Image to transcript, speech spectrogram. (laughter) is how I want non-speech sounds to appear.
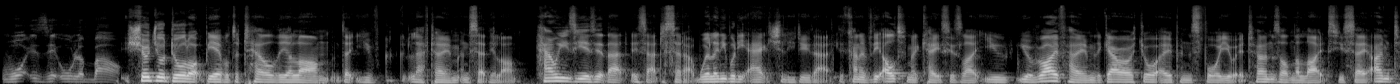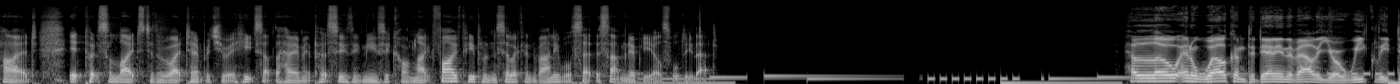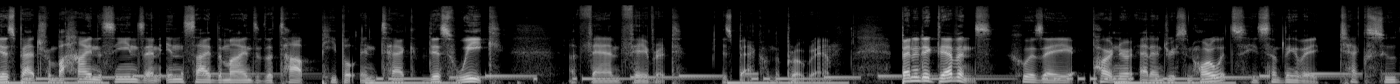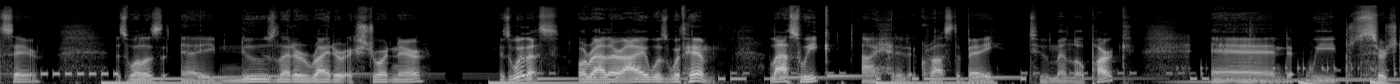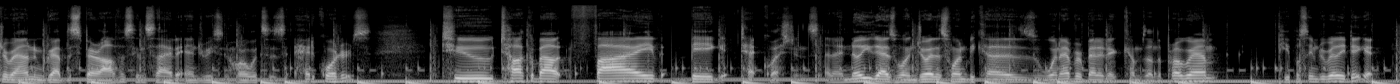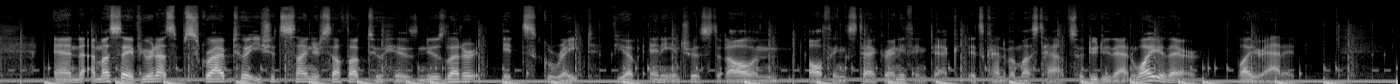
What is it all about? Should your door lock be able to tell the alarm that you've left home and set the alarm? How easy is it that is that to set up? Will anybody actually do that? Kind of the ultimate case is like you you arrive home, the garage door opens for you, it turns on the lights, you say I'm tired, it puts the lights to the right temperature, it heats up the home, it puts soothing music on. Like five people in Silicon Valley will set this up, nobody else will do that. Hello and welcome to Danny in the Valley, your weekly dispatch from behind the scenes and inside the minds of the top people in tech. This week, a fan favorite is back on the program. Benedict Evans, who is a partner at Andreessen Horowitz. He's something of a tech soothsayer, as well as a newsletter writer extraordinaire, is with us. Or rather, I was with him. Last week, I headed across the bay to Menlo Park, and we searched around and grabbed the spare office inside Andreessen Horowitz's headquarters to talk about five big tech questions. And I know you guys will enjoy this one because whenever Benedict comes on the program, people seem to really dig it. And I must say, if you are not subscribed to it, you should sign yourself up to his newsletter. It's great. If you have any interest at all in all things tech or anything tech, it's kind of a must have. So do do that. And while you're there, while you're at it,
